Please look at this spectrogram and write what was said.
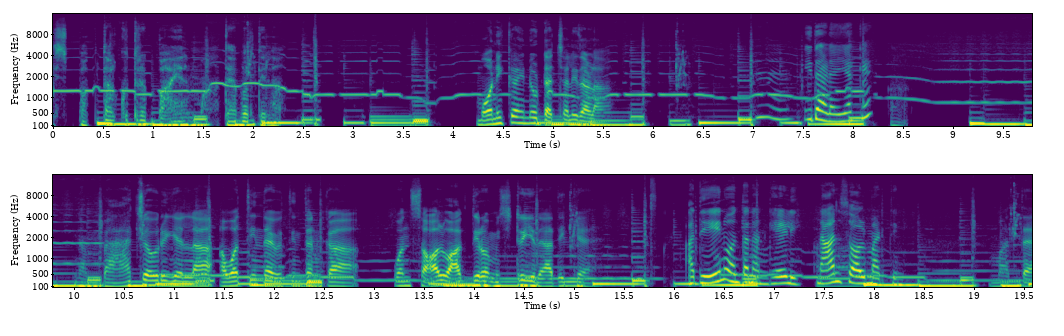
ಇಸ್ ಪಕ್ಕದಲ್ಲಿ ಕೂತ್ರೆ ಬಾಯಲ್ಲಿ ಮಾತೇ ಬರ್ತಿಲ್ಲ ಮೋನಿಕಾ ಇನ್ನೂ ಟಚ್ ಹ್ಮ್ ಇದಾಳೆ ಯಾಕೆ? ನಮ್ಮ ಬ್ಯಾಚ್ ಅವರಿಗೆಲ್ಲ ಅವತ್ತಿಂದ ಇವತ್ತಿನ ತನಕ ಒಂದು ಸಾಲ್ವ್ ಆಗ್ದಿರೋ ಮಿಸ್ಟ್ರಿ ಇದೆ ಅದಕ್ಕೆ. ಅದೇನು ಅಂತ ನನ್ಗೆ ಹೇಳಿ ನಾನು ಸಾಲ್ವ್ ಮಾಡ್ತೀನಿ. ಮತ್ತೆ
